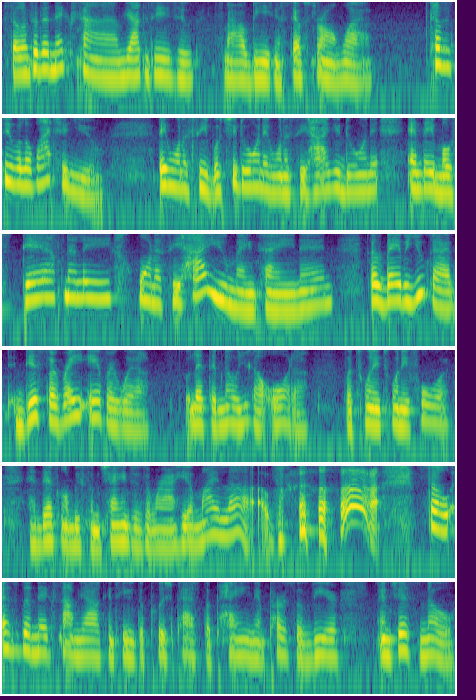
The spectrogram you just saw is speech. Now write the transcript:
So until the next time, y'all continue to smile big and step strong. Why? Because these people are watching you. They want to see what you're doing. They want to see how you're doing it. And they most definitely want to see how you maintaining. Because, baby, you got disarray everywhere. Let them know you got order for 2024 and there's going to be some changes around here my love so until the next time y'all continue to push past the pain and persevere and just know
